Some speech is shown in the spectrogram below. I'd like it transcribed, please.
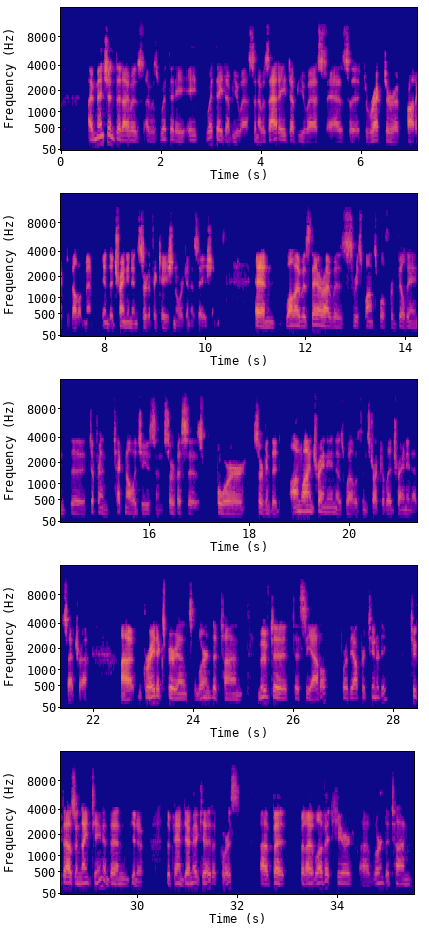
I mentioned that I was I was with at a, a, with AWS, and I was at AWS as a director of product development in the training and certification organization. And while I was there, I was responsible for building the different technologies and services for serving the online training as well as instructor-led training, etc. Uh, great experience, learned a ton. Moved to to Seattle for the opportunity, 2019, and then you know the pandemic hit, of course. Uh, but but I love it here. Uh, learned a ton,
